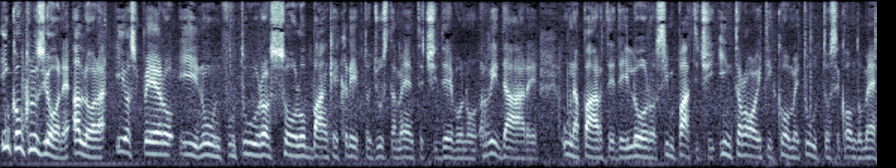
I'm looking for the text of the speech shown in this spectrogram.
In conclusione, allora, io spero in un futuro solo banche cripto giustamente ci devono ridare una parte dei loro simpatici introiti come tutto, secondo me,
